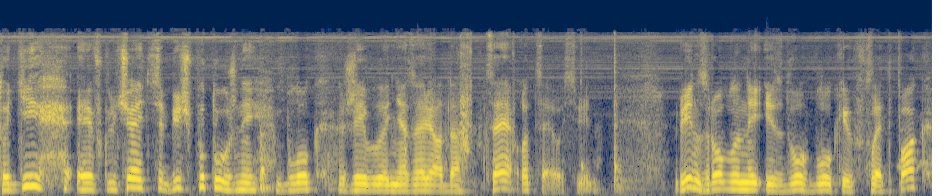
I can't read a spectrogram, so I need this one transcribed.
тоді е, включається більш потужний блок живлення заряду. Це оце ось він. Він зроблений із двох блоків Flatpak,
